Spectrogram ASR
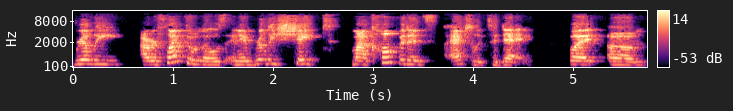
really, I reflect on those and it really shaped my confidence actually today. But um,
